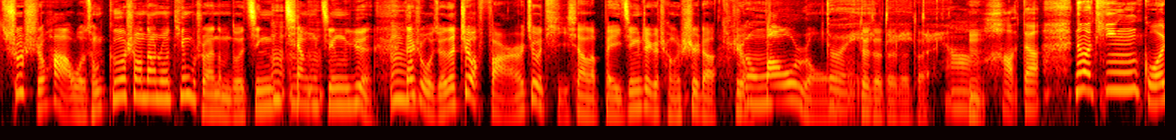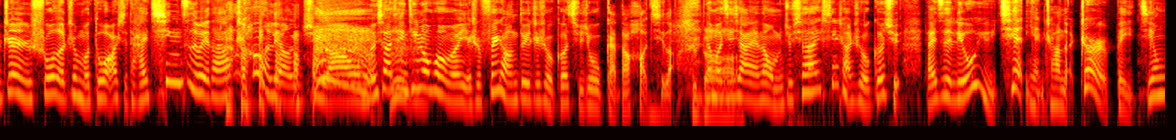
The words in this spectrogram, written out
说实话，我从歌声当中听不出来那么多京腔京韵，但是我觉得这反而就体现了北京这个城市的这种包容。对对对对对对。嗯，好的。那么听国振说了这么多，而且他还亲自为大家唱了两句啊，我们相信听众朋友们也是非常对这首歌曲就感到好奇了。是的。那么接下来呢，我们就先来欣赏这首歌曲，来自刘雨倩演唱的《这儿北京》。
